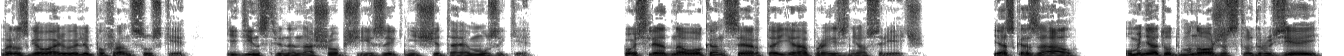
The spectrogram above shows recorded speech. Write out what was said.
Мы разговаривали по-французски, единственный наш общий язык, не считая музыки. После одного концерта я произнес речь. Я сказал, у меня тут множество друзей,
